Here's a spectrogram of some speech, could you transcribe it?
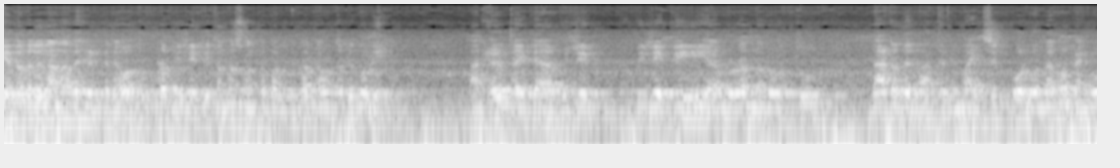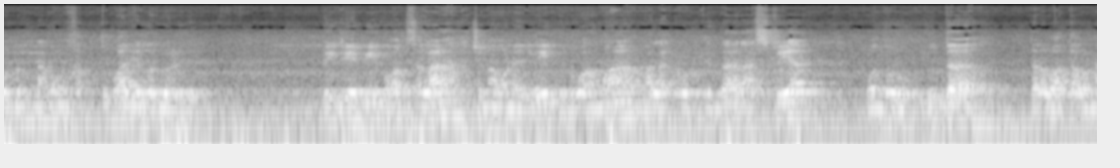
ಕೇಂದ್ರದಲ್ಲಿ ನಾನು ಅದೇ ಹೇಳಿದ್ದೇನೆ. ಅವತ್ತು ಕೂಡ ಬಿ ಜೆ ಪಿ ತನ್ನ ಸ್ವಂತ ಬಲದಿಂದ ತಾವು ತೆಗೆದು ನೋಡಿ ನಾನು ಹೇಳ್ತಾ ಇದ್ದೆ ಆ ಪಿ ಬಿಜೆಪಿ ಎರಡುನೂರ ನಲವತ್ತು ದಾಟೋದಿಲ್ಲ ಅಂತ ನಿಮ್ಮ ಎಕ್ಸಿಟ್ ಪೋಲ್ ಬಂದಾಗ ಬೆಂಗಳೂರಿನಲ್ಲಿ ನಾನು ಹತ್ತು ಬಾರಿ ಎಲ್ಲರಿಗೂ ಹೇಳಿದ್ದೀನಿ ಪಿ ಹೋದ ಸಲ ಚುನಾವಣೆಯಲ್ಲಿ ಪುಲ್ವಾಮಾ, ಬಾಲಾಕೋಟ್ದಿಂದ ರಾಷ್ಟ್ರೀಯ ಒಂದು ಯುದ್ಧ ಥರ ವಾತಾವರಣ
